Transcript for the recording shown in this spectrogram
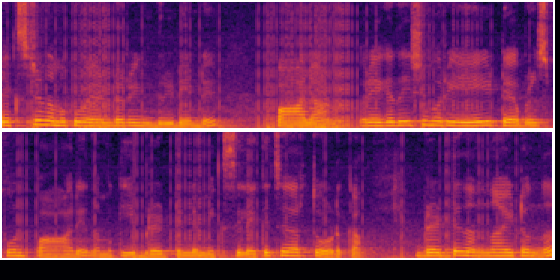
നെക്സ്റ്റ് നമുക്ക് വേണ്ട ഒരു ഇൻഗ്രീഡിയന്റ് പാലാണ്. ഒരു ഏകദേശം ഒരു ഏഴ് ടേബിൾ സ്പൂൺ പാൽ നമുക്ക് ഈ ബ്രെഡിന്റെ മിക്സിലേക്ക് ചേർത്ത് കൊടുക്കാം. ബ്രെഡ് നന്നായിട്ടൊന്ന്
